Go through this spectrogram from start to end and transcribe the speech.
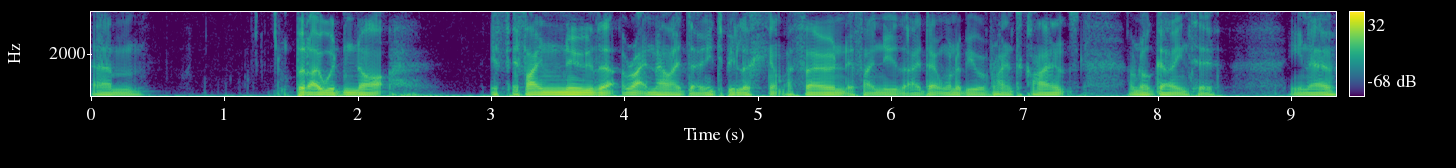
Um, but I would not if, if I knew that right now I don't need to be looking at my phone, if I knew that I don't want to be replying to clients, I'm not going to, you know,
